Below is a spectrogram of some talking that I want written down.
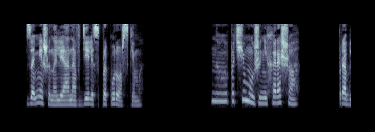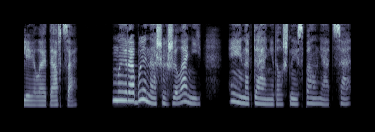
замешана ли она в деле с прокурорским. «Ну, почему же нехорошо?» — проблеяла эта овца. «Мы рабы наших желаний, и иногда они должны исполняться».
